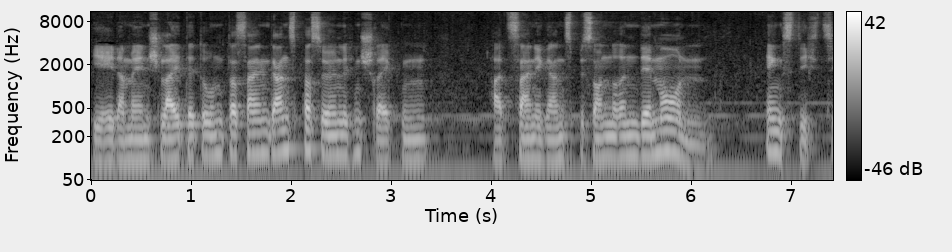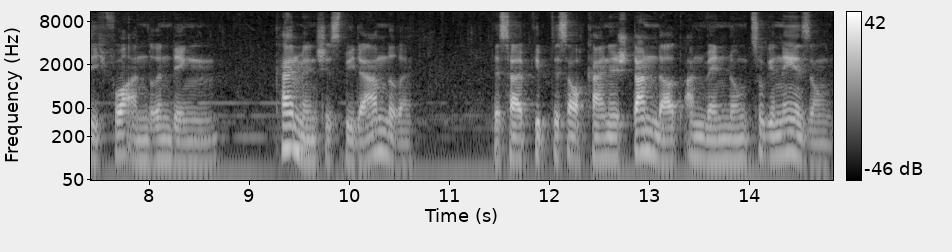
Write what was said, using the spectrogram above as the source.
Jeder Mensch leidet unter seinen ganz persönlichen Schrecken, hat seine ganz besonderen Dämonen, ängstigt sich vor anderen Dingen. Kein Mensch ist wie der andere. Deshalb gibt es auch keine Standardanwendung zur Genesung,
